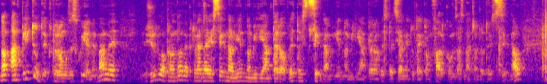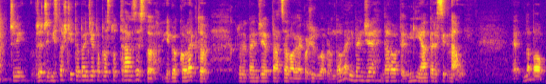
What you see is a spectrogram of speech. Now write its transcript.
no, amplitudy, którą uzyskujemy. Mamy źródło prądowe, które daje sygnał 1 mA, to jest sygnał 1 mA, specjalnie tutaj tą falką zaznaczam, że to jest sygnał, czyli w rzeczywistości to będzie po prostu tranzystor, jego kolektor, który będzie pracował jako źródło prądowe i będzie dawał ten miliamper sygnału. E, no bo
